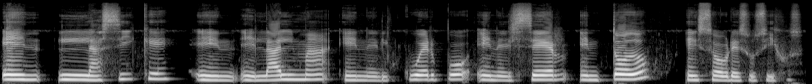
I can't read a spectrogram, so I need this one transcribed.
en la psique, en el alma, en el cuerpo, en el ser, en todo, es sobre sus hijos.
